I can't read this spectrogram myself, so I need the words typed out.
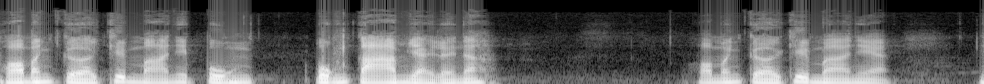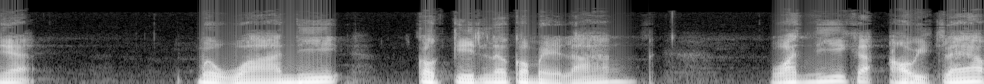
พอมันเกิดขึ้นมานี่ปรุงปรุงตามใหญ่เลยนะ พอมันเกิดขึ้นมาเนี่ย เนี่ย เมื่อวานนี้ก็กินแล้วก็ไม่ล้าง วันนี้ก็เอาอีกแล้ว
